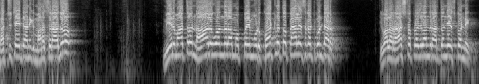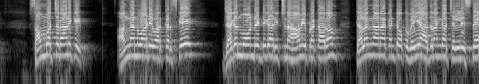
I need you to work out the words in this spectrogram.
ఖర్చు చేయడానికి మనసు రాదు. మీరు మాత్రం నాలుగు వందల ముప్పై మూడు కోట్లతో ప్యాలెస్ కట్టుకుంటారు. ఇవాళ రాష్ట్ర ప్రజలందరూ అర్థం చేసుకోండి. సంవత్సరానికి అంగన్వాడీ వర్కర్స్కి జగన్మోహన్ రెడ్డి గారు ఇచ్చిన హామీ ప్రకారం తెలంగాణ కంటే ఒక వెయ్యి అదనంగా చెల్లిస్తే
